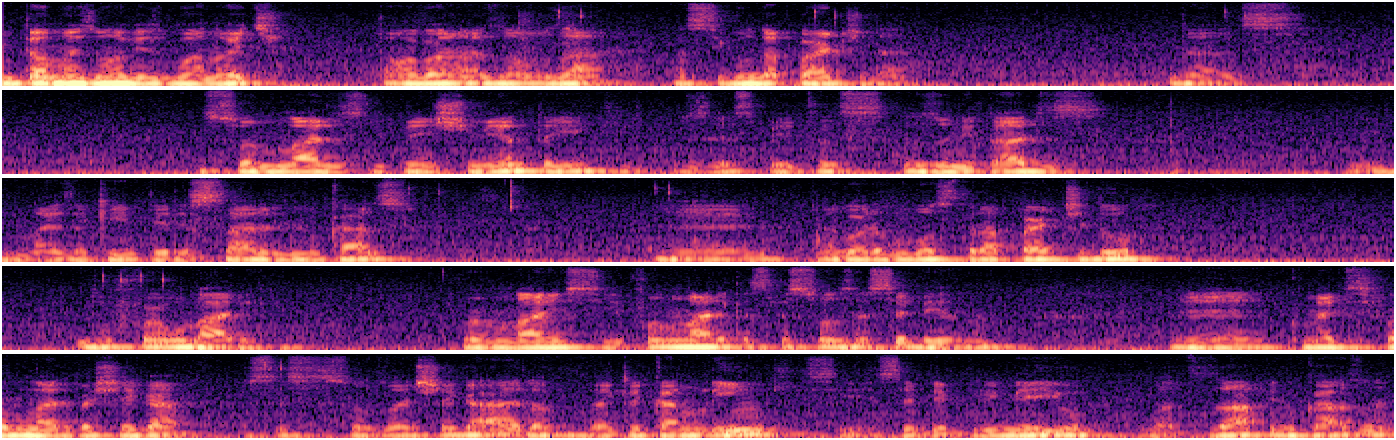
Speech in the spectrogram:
Então, mais uma vez, boa noite. Então, agora nós vamos à, à segunda parte da, das, dos formulários de preenchimento aí, que diz respeito às, às unidades e mais a quem interessar ali no caso. É, agora eu vou mostrar a parte do, do formulário. Formulário em si. Formulário que as pessoas receberam. Né? É, como é que esse formulário vai chegar? Pessoas vai chegar, ela vai clicar no link, se receber por e-mail, WhatsApp no caso, né?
